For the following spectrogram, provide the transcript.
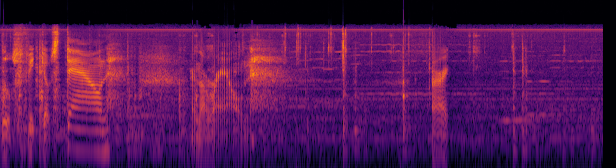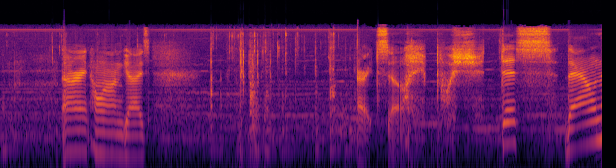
little feet goes down and around. Alright. Alright, hold on guys. Alright, so push this down.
